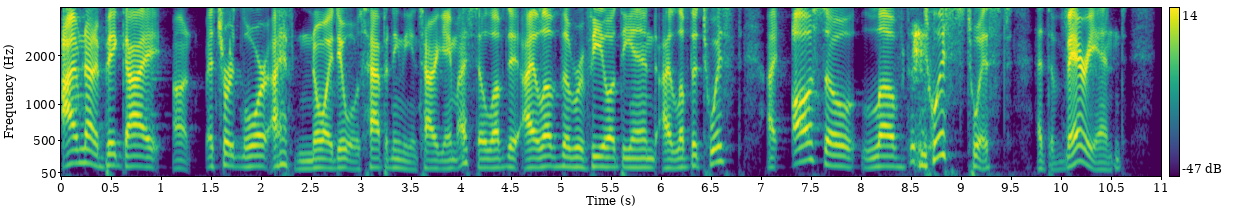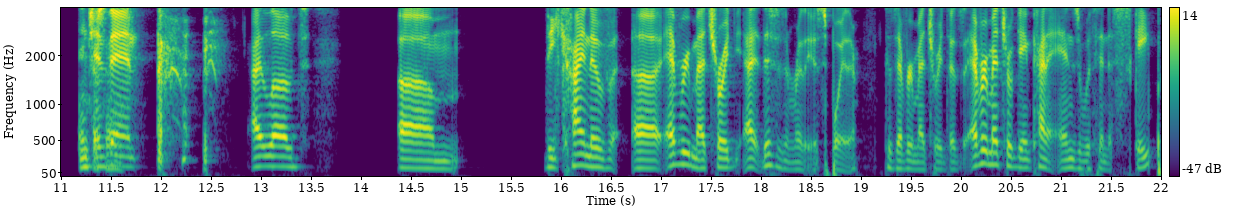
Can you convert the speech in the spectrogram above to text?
I'm not a big guy on Metroid lore. I have no idea what was happening the entire game. I still loved it. I love the reveal at the end. I love the twist. I also love the twist twist at the very end. Interesting. And then I loved um the kind of uh every Metroid uh, this isn't really a spoiler because every Metroid does every Metroid game kind of ends with an escape.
